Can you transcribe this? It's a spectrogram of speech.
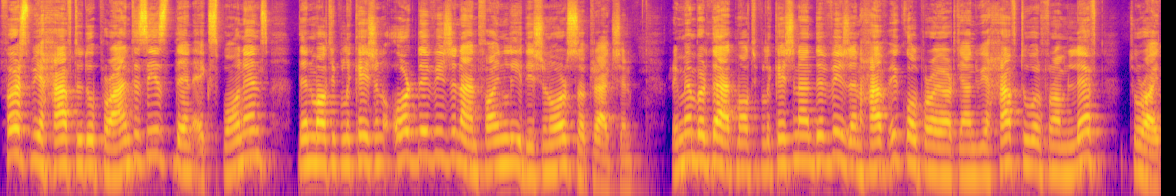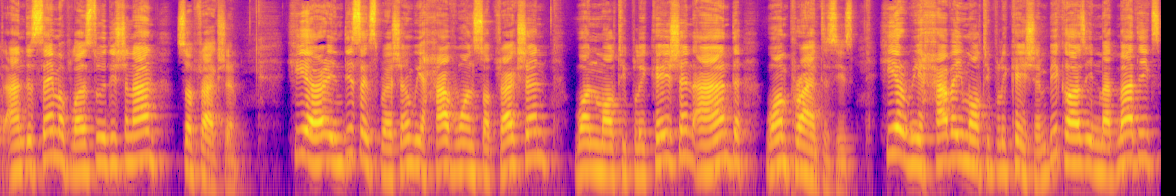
First, we have to do parentheses, then exponents, then multiplication or division, and finally addition or subtraction. Remember that multiplication and division have equal priority and we have to work from left to right. And the same applies to addition and subtraction. Here in this expression, we have one subtraction, one multiplication, and one parentheses. Here we have a multiplication because in mathematics,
